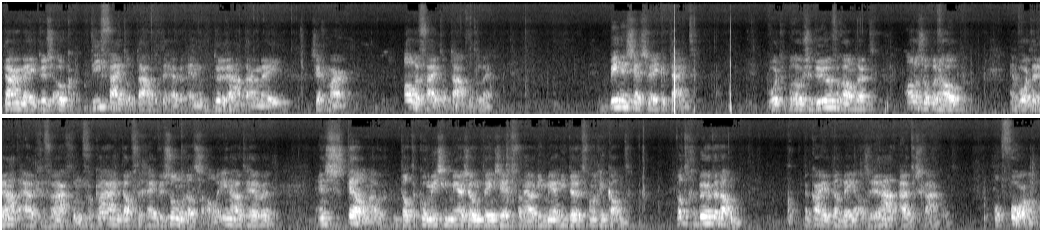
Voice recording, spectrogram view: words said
daarmee dus ook die feiten op tafel te hebben en de raad daarmee zeg maar alle feiten op tafel te leggen. binnen zes weken tijd wordt de procedure veranderd, alles op een hoop. En wordt de raad eigenlijk gevraagd om een verklaring af te geven zonder dat ze alle inhoud hebben. En stel nou dat de commissie meer zo meteen zegt van nou die meer die deugt van geen kant. Wat gebeurt er dan? Dan, kan je, dan ben je als raad uitgeschakeld. Op voorhand.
